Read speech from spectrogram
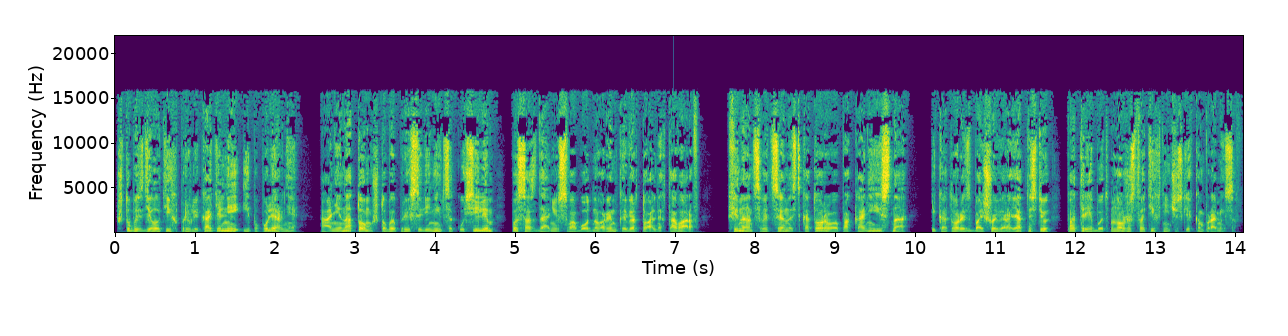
чтобы сделать их привлекательнее и популярнее, а не на том, чтобы присоединиться к усилиям по созданию свободного рынка виртуальных товаров, финансовая ценность которого пока не ясна и который с большой вероятностью потребует множества технических компромиссов.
